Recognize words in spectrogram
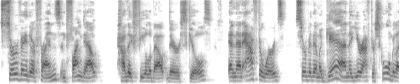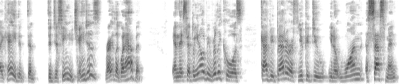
survey their friends and find out how they feel about their skills and then afterwards survey them again a year after school and be like, hey, did, did, did you see any changes? Right? Like what happened? And they said, but you know, it'd be really cool is, God, it'd be better if you could do, you know, one assessment,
